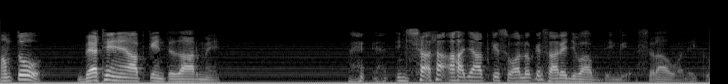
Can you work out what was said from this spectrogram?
ہم تو بیٹھے ہیں آپ کے انتظار میں۔ انشاءاللہ آج آپ کے سوالوں کے سارے جواب دیں گے۔ السلام علیکم۔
